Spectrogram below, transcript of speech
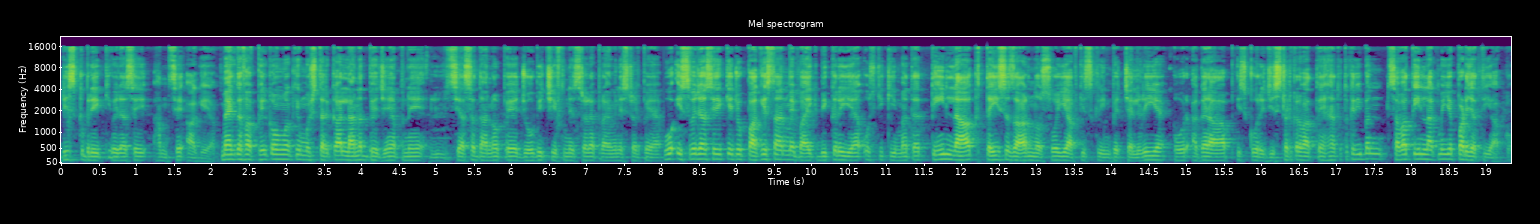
डिस्क ब्रेक की वजह से हमसे आ गया मैं एक दफ़ा फिर कहूँगा कि मुश्तर लानत भेजें अपने सियासतदानों पे, जो भी चीफ मिनिस्टर है प्राइम मिनिस्टर पे है। वो इस वजह से कि जो पाकिस्तान में बाइक बिक रही है, उसकी कीमत है तीन लाख तेईस हज़ार नौ सौ ये आपकी स्क्रीन पे चल रही है। और अगर आप इसको रजिस्टर्ड करवाते हैं तो तकरीबन सवा तीन लाख में ये पड़ जाती है। आपको,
